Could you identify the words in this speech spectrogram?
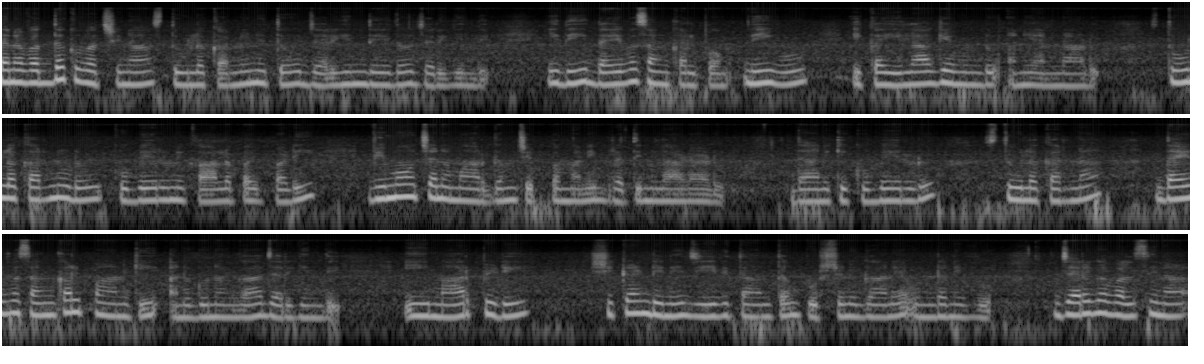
తన వద్దకు వచ్చిన స్థూలకర్ణునితో జరిగిందేదో జరిగింది. ఇది దైవ సంకల్పం. నీవు ఇక ఇలాగే ఉండు అని అన్నాడు. స్థూలకర్ణుడు కుబేరుని కాళ్ళపై పడి విమోచన మార్గం చెప్పమని బ్రతిమిలాడాడు. దానికి కుబేరుడు స్థూలకర్ణ దైవ సంకల్పానికి అనుగుణంగా జరిగింది. ఈ మార్పిడి శిఖండిని జీవితాంతం పురుషునిగానే ఉండనివ్వు. జరగవలసిన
